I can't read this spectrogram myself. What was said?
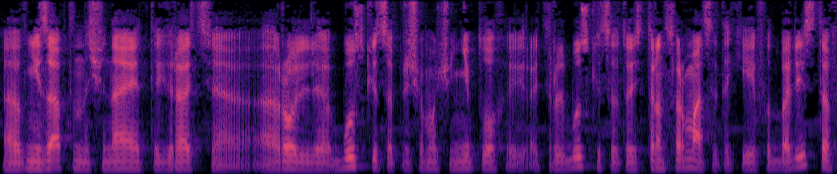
внезапно начинает играть роль Бускица, причем очень неплохо играть роль Бускица, то есть трансформации такие футболистов,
